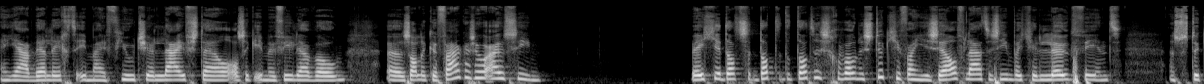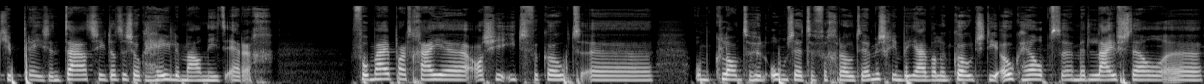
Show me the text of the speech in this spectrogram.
En ja, wellicht in mijn future lifestyle, als ik in mijn villa woon, uh, zal ik er vaker zo uitzien. Weet je, dat, dat, dat is gewoon een stukje van jezelf laten zien wat je leuk vindt. Een stukje presentatie, dat is ook helemaal niet erg. Voor mijn part ga je, als je iets verkoopt, uh, om klanten hun omzet te vergroten. Hè. Misschien ben jij wel een coach die ook helpt uh, met lifestyle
